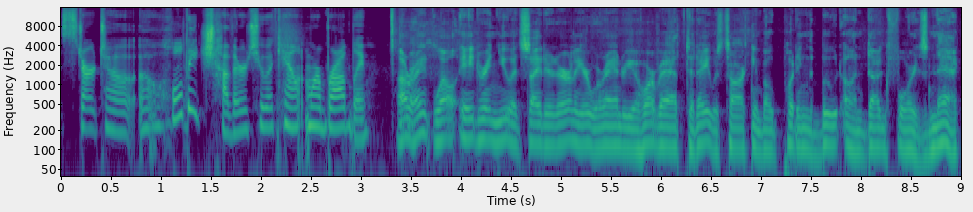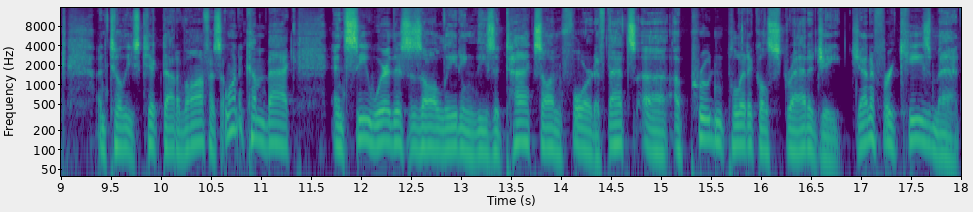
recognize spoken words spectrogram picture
start to uh, hold each other to account more broadly. All right. Well, Adrian, you had cited earlier where Andrea Horwath today was talking about putting the boot on Doug Ford's neck until he's kicked out of office. I want to come back and see where this is all leading, these attacks on Ford, if that's a, a prudent political strategy. Jennifer Keesmaat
